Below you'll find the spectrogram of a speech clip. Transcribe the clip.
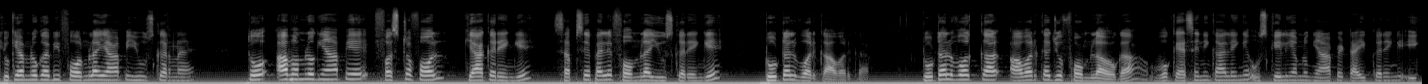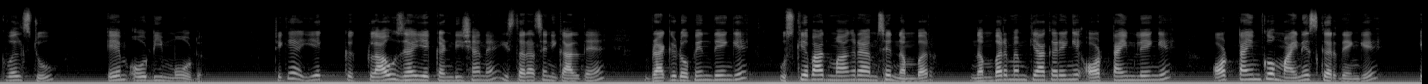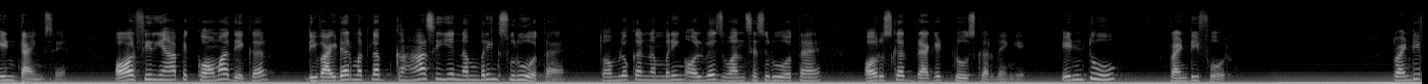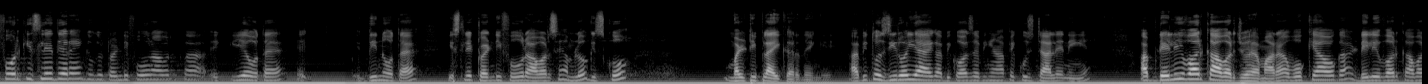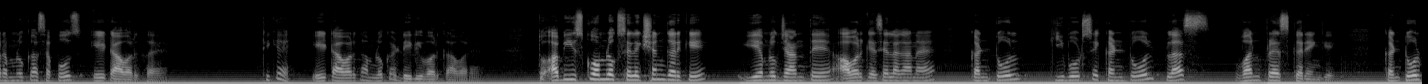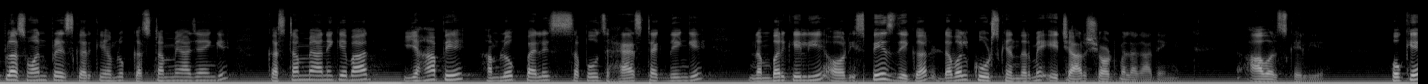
क्योंकि हम लोग अभी फॉर्मूला यहाँ पे यूज़ करना है। तो अब हम लोग यहाँ पे फ़र्स्ट ऑफ़ ऑल क्या करेंगे? सबसे पहले फॉर्मूला यूज़ करेंगे टोटल वर्क आवर का। टोटल वर्क का आवर का जो फॉर्मूला होगा, वो कैसे निकालेंगे? उसके लिए हम लोग यहाँ पे टाइप करेंगे equals to M O D mod ठीक है? ये क्लाउज है, ये कंडीशन है, इस तरह से निकालते हैं। ब्रैकेट ओपन देंगे, उसके बाद मांग रहा है हमसे नंबर नंबर में हम क्या करेंगे? ऑट टाइम लेंगे। ऑट टाइम को माइनस कर देंगे इन टाइम से। और फिर यहाँ पे कॉमा देकर डिवाइडर मतलब कहाँ से ये नंबरिंग शुरू होता है? तो हम लोग का नंबरिंग ऑलवेज वन से शुरू होता है। और उसका ब्रैकेट क्लोज कर देंगे. Into twenty four twenty four किस लिए दे रहे हैं? क्योंकि ट्वेंटी फोर आवर का एक ये होता है, एक दिन होता है, इसलिए 24 फोर आवर से हम लोग इसको मल्टीप्लाई कर देंगे. अभी तो ज़ीरो ही आएगा बिकॉज़ अभी यहाँ पे कुछ डाले नहीं है. अब डेली वर्क आवर जो है हमारा, वो क्या होगा? डेली वर्क आवर हम लोग का सपोज़ एट आवर का है. ठीक है? एट आवर का हम लोग का डेली वर्क आवर है. तो अभी इसको हम लोग सिलेक्शन करके ये हम लोग जानते हैं आवर कैसे लगाना है? कंट्रोल कीबोर्ड से कंट्रोल प्लस वन प्रेस करेंगे। कंट्रोल प्लस वन प्रेस करके हम लोग कस्टम में आ जाएँगे। कस्टम में आने के बाद यहाँ पे हम लोग पहले सपोज़ हैश टैग देंगे नंबर के लिए और स्पेस देकर डबल कोट्स के अंदर में एच आर शॉर्ट में लगा देंगे आवर्स के लिए। ओके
